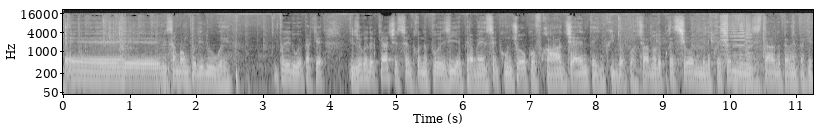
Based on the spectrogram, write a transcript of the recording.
Eh, mi sembra un po' di due, un po' di due perché il gioco del calcio è sempre una poesia per me, è sempre un gioco fra gente in cui dopo c'erano le pressioni, ma le pressioni non esistevano per me perché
